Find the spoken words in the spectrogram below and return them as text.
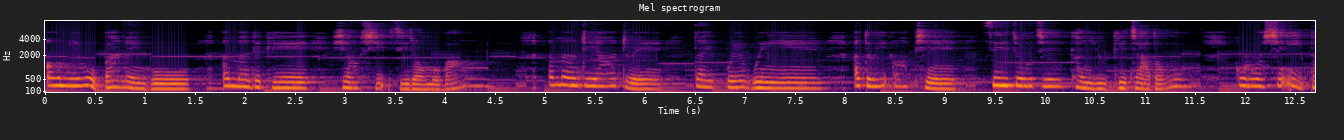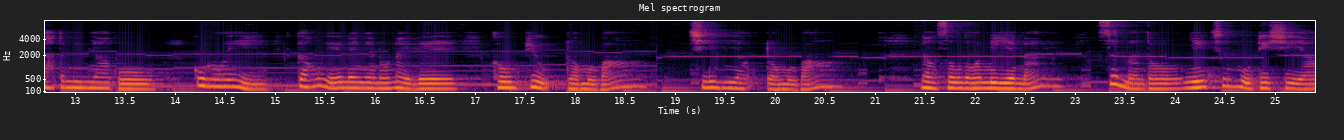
အောင်မြင်မှုပန်းနိုင်ကို အမှန်တကယ်ရောက်ရှိစေတော်မူပါအမှန်တရားတွေတိုက်ပွဲဝင်ရင်အသွေးအဖြစ်စီကြိုးချင်းခံယူခဲ့ကြတော့ကိုရောရှင်ဤသားသမီးများကို ကိုရောဤကောင်းငယ်နိုင်ငံတော်၌လည်းဂုံပြုတော်မူပါချီးမြှောက်တော်မူပါနောက်ဆုံးသောနေ့ရက်၌စစ်မှန်သောငြိမ်းချမ်းမှုတည်ရှိရာ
